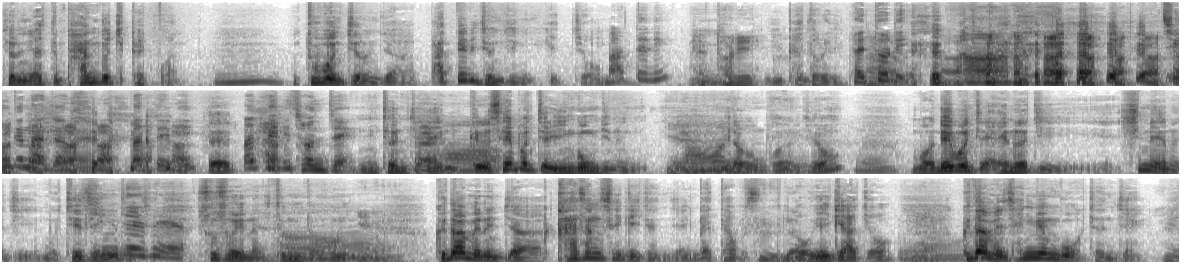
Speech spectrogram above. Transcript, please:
저는 하여튼 반도체 패권. 음. 두 번째는 이제 배터리 전쟁이겠죠. 배터리? 배터리. 이 배터리 배터리. 아. 친근하잖아요. 배터리. 네. 배터리 전쟁. 음, 전쟁. 아. 그리고 세 번째는 인공지능이라고 예. 아, 인공지능. 보여죠. 네. 뭐네 번째 에너지, 신에너지, 뭐 재생에너지, 신재생. 수소에너지 등등. 아. 예. 그 다음에는 이제 가상 세계 전쟁, 메타버스라고 얘기하죠. 예. 그 다음에 생명공학 전쟁. 예.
